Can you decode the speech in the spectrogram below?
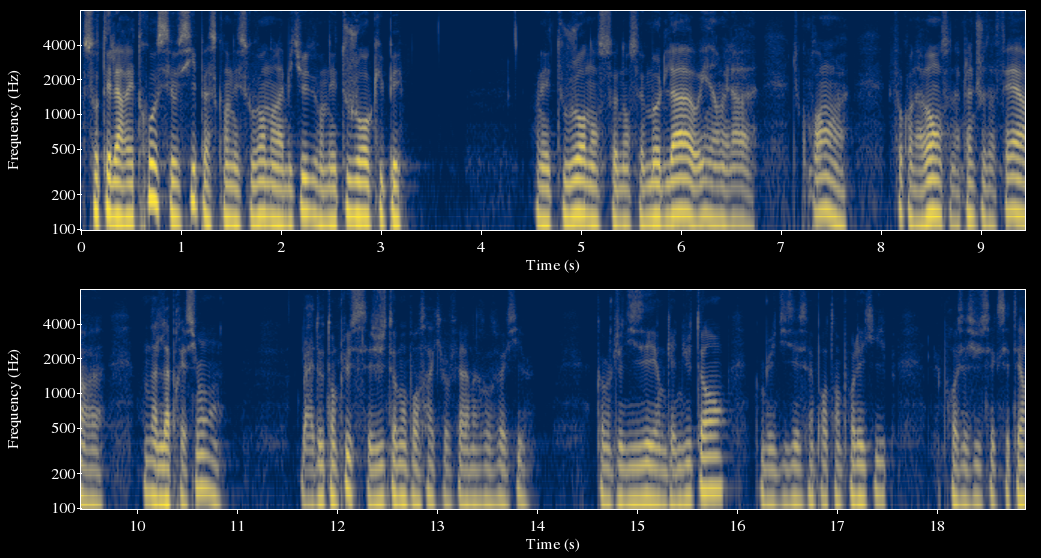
Sauter la rétro, c'est aussi parce qu'on est souvent dans l'habitude, on est toujours occupé. On est toujours dans ce, mode-là, oui, non mais là, tu comprends, il faut qu'on avance, on a plein de choses à faire, on a de la pression. Bah, D'autant plus, c'est justement pour ça qu'il faut faire une rétrospective. Comme je le disais, on gagne du temps, comme je le disais, c'est important pour l'équipe, le processus, etc.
